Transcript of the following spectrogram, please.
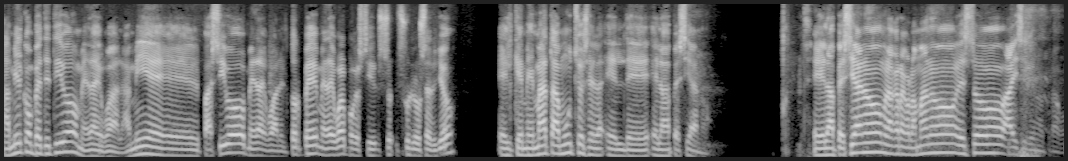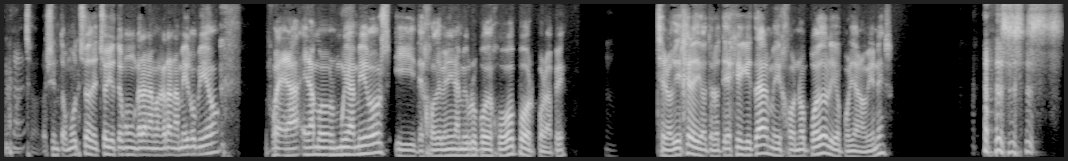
a mí el competitivo me da igual. A mí el pasivo me da igual. El torpe me da igual porque su- suelo ser yo. El que me mata mucho es el, el de el apesiano. El apesiano, me la agarra con la mano, eso ahí sí que no trago, macho. Lo siento mucho. De hecho, yo tengo un gran, gran amigo mío. Fue- era- éramos muy amigos y dejó de venir a mi grupo de juego por, por AP. Se lo dije, le digo, te lo tienes que quitar. Me dijo, no puedo. Le digo, pues ya no vienes.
